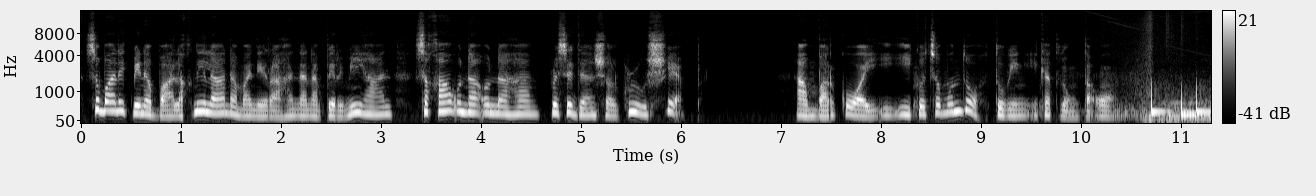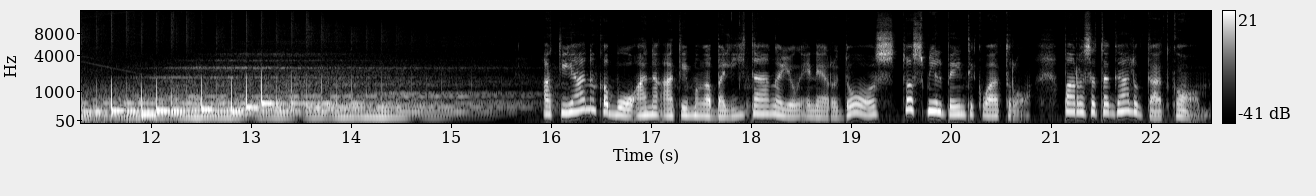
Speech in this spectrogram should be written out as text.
Subalit binabalak nila na manirahan na ng pirmihan sa kauna-unahang residential cruise ship. Ang barko ay iikot sa mundo tuwing ikatlong taon. At yan ang kabuuan ng ating mga balita ngayong Enero 2, 2024 para sa Tagalog.com.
